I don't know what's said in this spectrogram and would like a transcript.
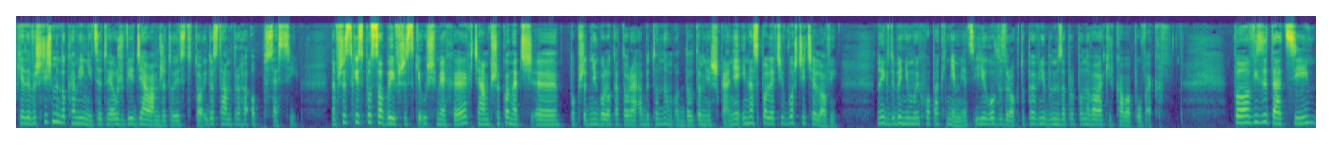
Kiedy weszliśmy do kamienicy, to ja już wiedziałam, że to jest to i dostałam trochę obsesji. Na wszystkie sposoby i wszystkie uśmiechy chciałam przekonać y, poprzedniego lokatora, aby to nam oddał to mieszkanie i nas polecił właścicielowi. No i gdyby nie mój chłopak Niemiec i jego wzrok, to pewnie bym zaproponowała kilka łapówek. Po wizytacji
